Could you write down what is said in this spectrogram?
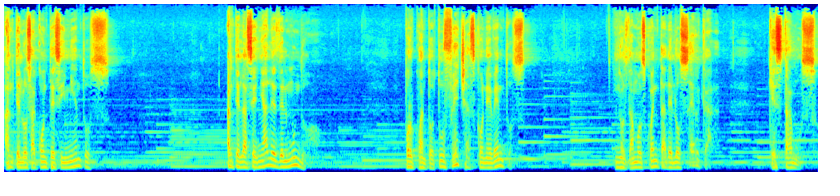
ante los acontecimientos, ante las señales del mundo, por cuanto tú fechas con eventos, nos damos cuenta de lo cerca que estamos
